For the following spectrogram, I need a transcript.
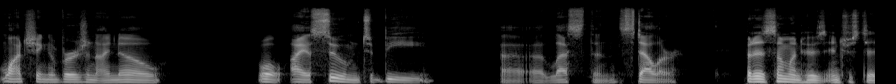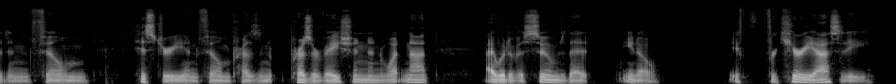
watching a version I know well, I assume to be uh, uh, less than stellar. But as someone who's interested in film history and film pres- preservation and whatnot, I would have assumed that, you know, if for curiosity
